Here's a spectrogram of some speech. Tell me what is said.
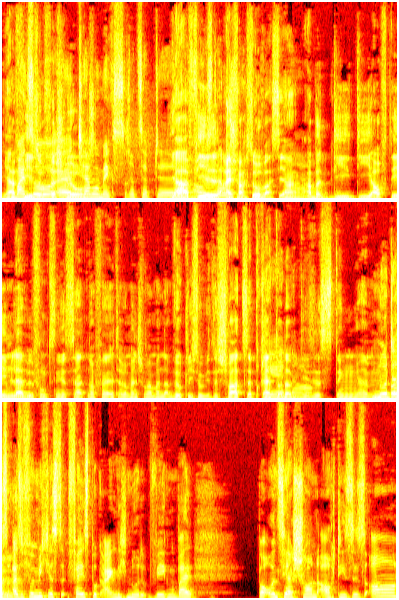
ja, viel so, so äh, Verschwörungs... Thermomix-Rezepte. ja, viel austauschen. einfach sowas, ja. Ja, aber okay. die, die auf dem Level funktioniert es halt noch für ältere Menschen, weil man dann wirklich so wie das schwarze Brett oder Genau. dieses Ding. Ähm, Nur das, also für mich ist Facebook eigentlich nur wegen, weil bei uns ja schon auch dieses, oh,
